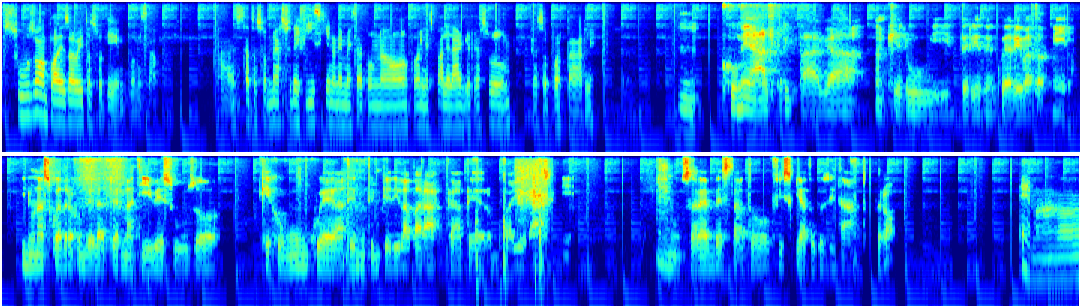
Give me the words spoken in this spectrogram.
Suso ha un po' esaurito il suo tempo, mi sa. è stato sommerso dai fischi e non è mai stato uno con le spalle larghe per, su, per sopportarli. Mm come altri paga anche lui il periodo in cui è arrivato a Milan in una squadra con delle alternative su uso che comunque ha tenuto in piedi la baracca per un paio d'anni non sarebbe stato fischiato così tanto però. Eh ma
